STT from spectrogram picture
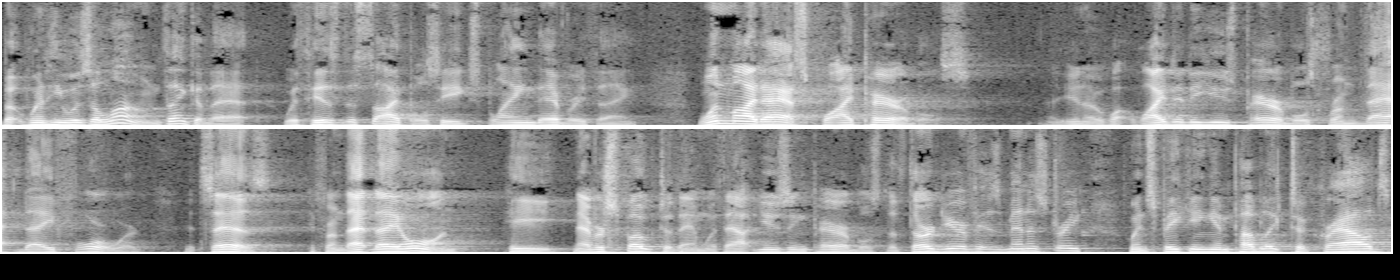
But when he was alone, think of that with his disciples, he explained everything. One might ask, why parables? You know, why did he use parables from that day forward? It says, from that day on, he never spoke to them without using parables. The third year of his ministry, when speaking in public to crowds,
